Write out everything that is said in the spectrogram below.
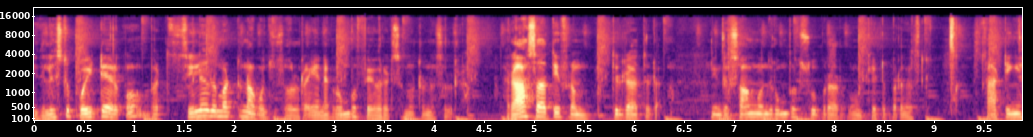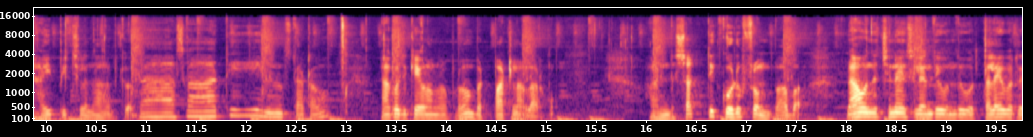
இது லிஸ்ட்டு போயிட்டே இருக்கும் பட் சிலது மட்டும் நான் கொஞ்சம் சொல்கிறேன் எனக்கு ரொம்ப ஃபேவரட்ஸ் மட்டும் நான் சொல்கிறேன் ராசாத்தி ஃப்ரம் திடா திடா. இந்த சாங் வந்து ரொம்ப சூப்பராக இருக்கும் கேட்டு பாருங்கள் ஸ்டார்டிங்கே ஹை பிச்சில் தான் ஆரம்பிக்கும் ராசாத்தி ஸ்டார்ட் ஆகும். நான் கொஞ்சம் கேவலமாக போடுவேன் பட் பாட்டு நல்லாயிருக்கும் அண்ட் சக்தி கொடு ஃப்ரம் பாபா. நான் வந்து சின்ன வயசுலேருந்தே வந்து ஒரு தலைவர்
